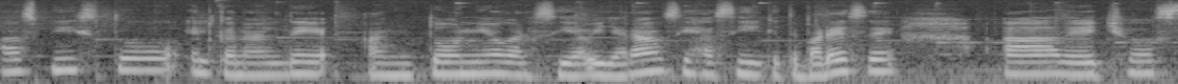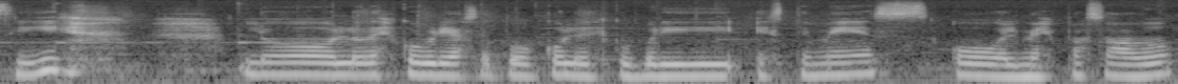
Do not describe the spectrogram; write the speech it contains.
¿has visto el canal de Antonio García Villarán? Si es así, ¿qué te parece? Ah, de hecho, sí, lo, lo, descubrí hace poco, lo descubrí este mes o el mes pasado.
